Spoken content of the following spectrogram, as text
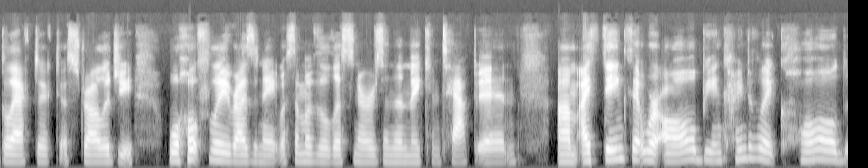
galactic astrology will hopefully resonate with some of the listeners, and then they can tap in. Um, I think that we're all being kind of like called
